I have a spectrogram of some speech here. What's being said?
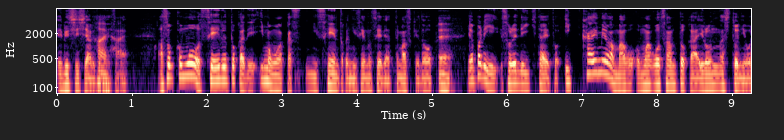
LCC あるじゃないですか。はいはいあそこもセールとかで、今もなんか2000円とか2000円のセールやってますけど、ええ、やっぱりそれで行きたいと、1回目は孫お孫さんとかいろんな人に教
